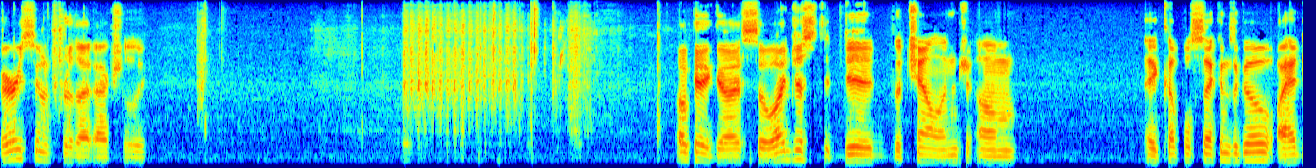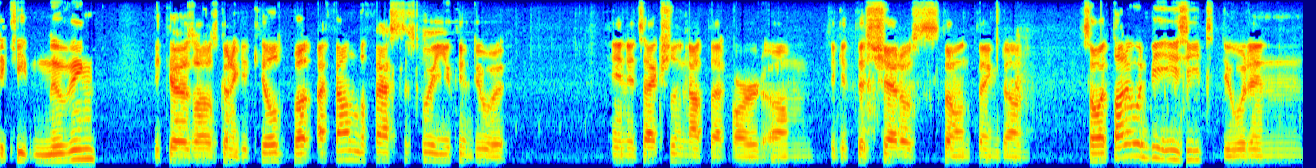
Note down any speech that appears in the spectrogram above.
very soon for that actually. Okay guys, so I just did the challenge um, a couple seconds ago. I had to keep moving because I was going to get killed, but I found the fastest way you can do it. And it's actually not that hard um, to get this Shadow Stone thing done. So I thought it would be easy to do it in...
